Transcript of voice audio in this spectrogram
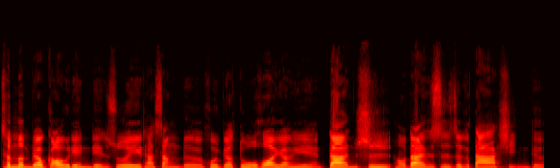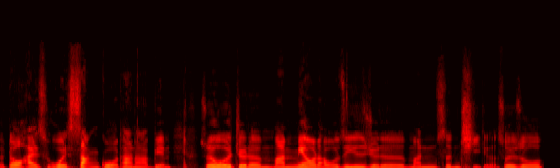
成本比较高一点点，所以它上的会比较多花样一点。但是哦，但是这个大型的都还是会上过他那边，所以我就觉得蛮妙的，我自己是觉得蛮神奇的。所以说，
